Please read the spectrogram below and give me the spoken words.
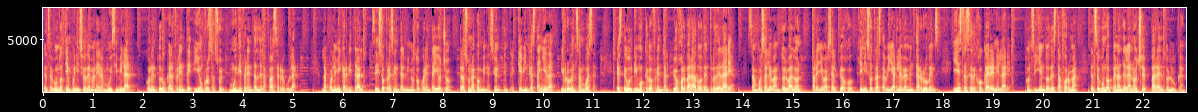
El segundo tiempo inició de manera muy similar, con el Toluca al frente y un Cruz Azul muy diferente al de la fase regular. La polémica arbitral se hizo presente al minuto 48 tras una combinación entre Kevin Castañeda y Rubén Zambuesa. Este último quedó frente al Piojo Alvarado dentro del área. Zambuesa levantó el balón para llevarse al Piojo, quien hizo trastabillar levemente a Rubens y este se dejó caer en el área, consiguiendo de esta forma el segundo penal de la noche para el Toluca.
